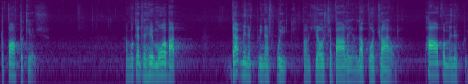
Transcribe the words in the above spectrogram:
the foster kids. And we're going to hear more about that ministry next week from Joe Savali and Love for a Child. Powerful ministry.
